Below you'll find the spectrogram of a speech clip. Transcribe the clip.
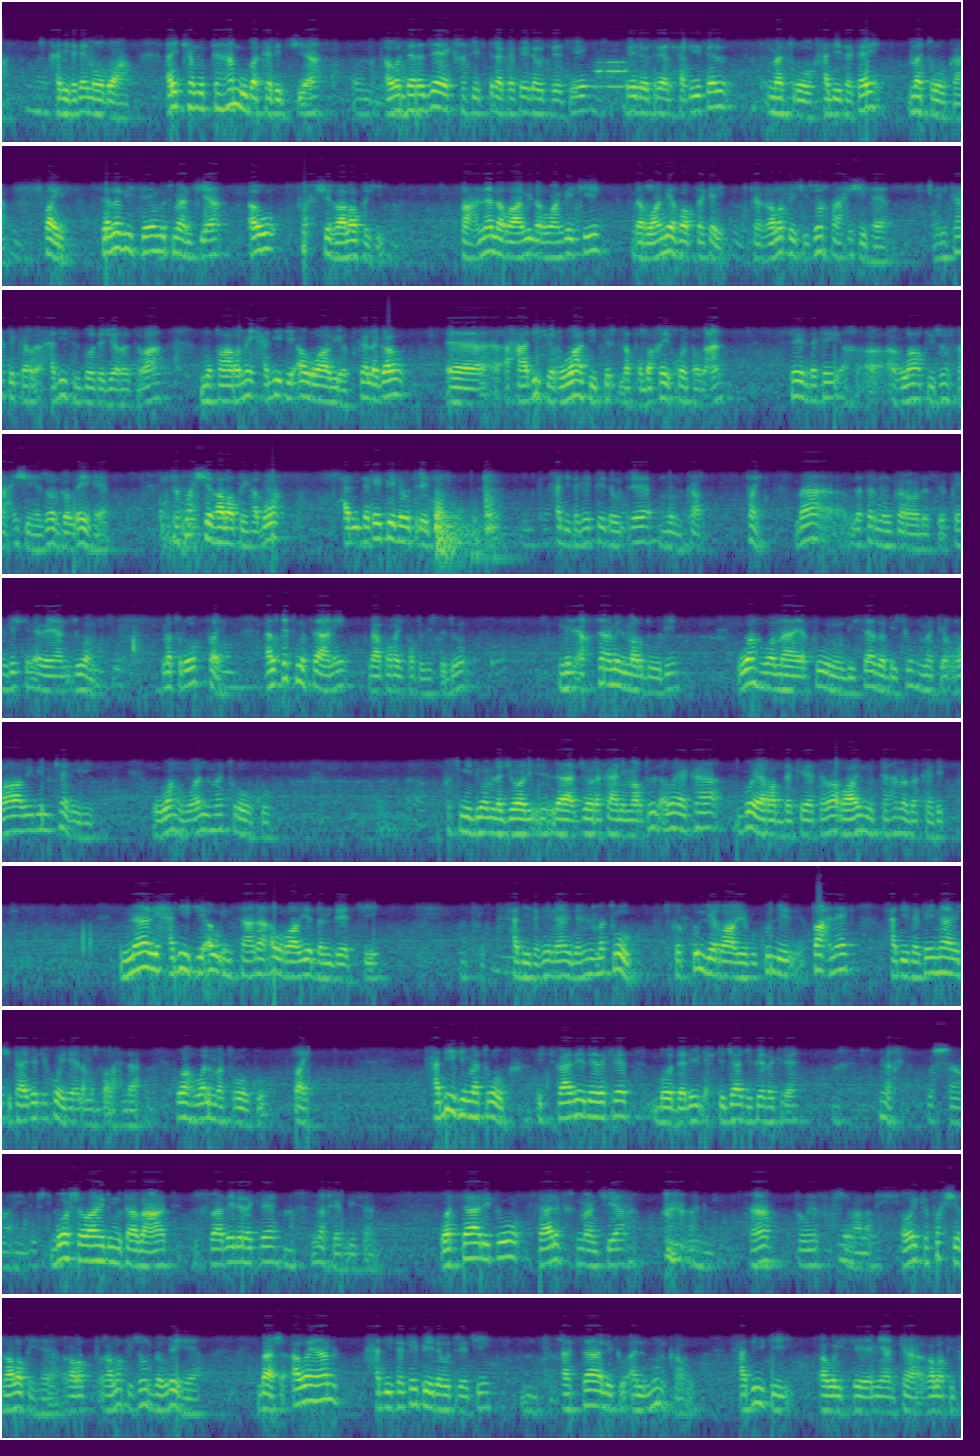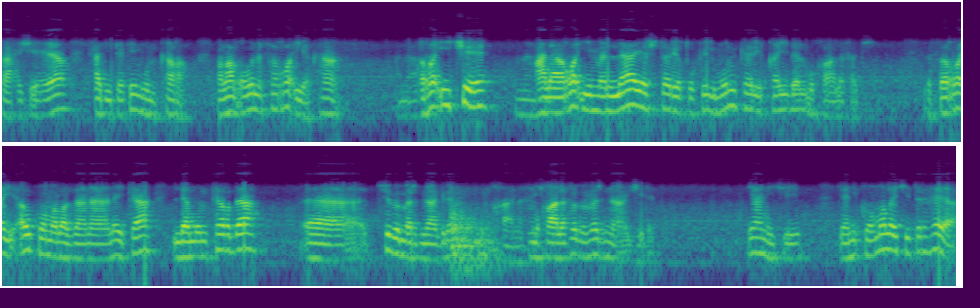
حديث كي موضوع. أي كمتهم بكذب شيا أو الدرجة خفيف ترى في دوتريتي في دوتري الحديث المتروك. حديثك متروكة طيب. سبب سيموت مانشيا أو فحش غلطه. طعنا للراوي لروانجي لروانجي ضبطك كغلطي زور فاحشي هي. يعني كاتك حديث البودجيرة توا مقارنة حديث أو راوي. كلا قال آه، أحاديث الرواتي تر لطبقي خوي طبعا. سير ذكي أغلاطي زور فاحشي هي زور قولي هي. كفحش غلطي هبو. حديثك في دوتري. حديثك في دوتري منكر. طيب با لسر منكر ولا سير كان قشتين إذا يعني دوم متروك. طيب القسم الثاني لا طريقة يجتدو من أقسام المردود وهو ما يكون بسبب تهمة الراوي بالكذب وهو المتروك. قسمي دوم لجور لجور كان مردود أو يكا بوي ردك يتوى الراوي متهم بكذب. ناوي حديثي أو إنسانا أو راوية دندريتشي. حديثك ناوي متروك. ككل راوي وكل طعنك حديثك ناوي كتابتي خوي هي المصطلح ذا. وهو المتروك. طيب. حديث متروك. استفادة لذكرت؟ بو دليل احتجاجي في ذكره؟ نخير. والشواهد بو شواهد ومتابعات استفادة لذكره نخير. بيسان والثالث ثالث منشية ها؟ هو يفحش غلطي. أو كفحش غلطي هي غلط غلطي زور قوري هي باشا أولا حديثك في دوتريتي الثالث المنكر. حديثي أو سيميان كغلط فاحشة هي حديثك منكرة فلام أولا سر رأيك ها؟ الرأي شيء على رأي من لا يشترط في المنكر قيد المخالفة. لەسەر ڕێی ئەو کۆمەڵە زانانەی کە لە منکەردا چ بەمەرد ناگرن؟ مخالفە بەمەرد ناگیرێت. ینی چی؟ ینی کۆمەڵێکی تر هەیە.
